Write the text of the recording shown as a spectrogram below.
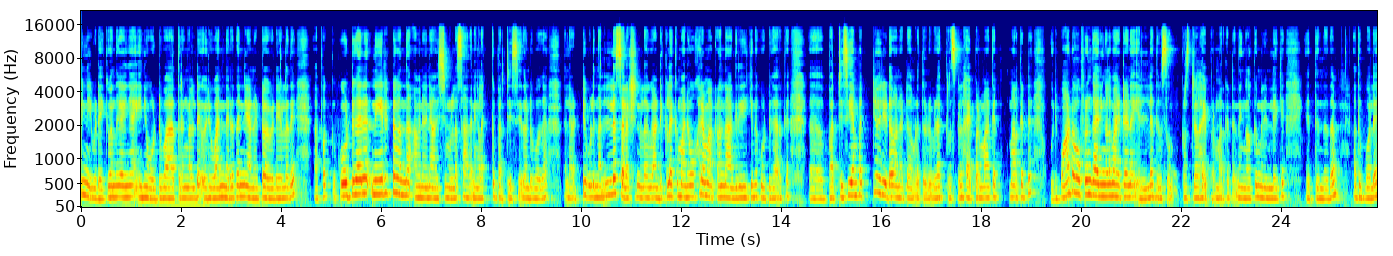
പിന്നെ ഇവിടേക്ക് വന്നു കഴിഞ്ഞാൽ ഇനി ഓട്ടുപാത്രങ്ങളുടെ ഒരു വൻ നിര തന്നെയാണ് കേട്ടോ ഇവിടെയുള്ളത്. അപ്പോൾ കൂട്ടുകാർ നേരിട്ട് വന്ന് അവനവന് ആവശ്യമുള്ള സാധനങ്ങളൊക്കെ പർച്ചേസ് ചെയ്തുകൊണ്ട് പോകുക നല്ല അടിപൊളി നല്ല സെലക്ഷനുള്ള അടുക്കളയൊക്കെ മനോഹരമാക്കണം എന്ന് ആഗ്രഹിക്കുന്ന കൂട്ടുകാർക്ക് പർച്ചേസ് ചെയ്യാൻ പറ്റിയ ഒരിടമാണ് കേട്ടോ നമ്മുടെ Thodupuzha Crystal hyper market market ഒരുപാട് ഓഫറും കാര്യങ്ങളുമായിട്ടാണ് എല്ലാ ദിവസവും ക്രിസ്റ്റൽ ഹൈപ്പർ മാർക്കറ്റ് നിങ്ങൾക്ക് മുന്നിലേക്ക് എത്തുന്നത്. അതുപോലെ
